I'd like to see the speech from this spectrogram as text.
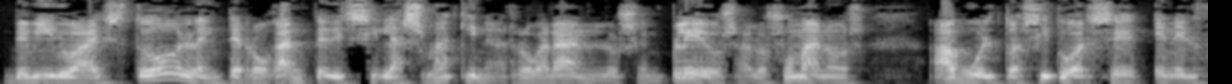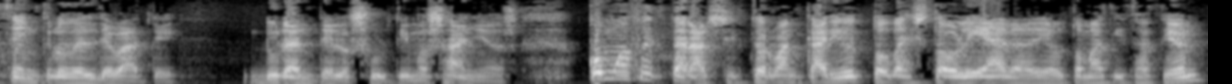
Debido a esto, la interrogante de si las máquinas robarán los empleos a los humanos ha vuelto a situarse en el centro del debate durante los últimos años. ¿Cómo afectará al sector bancario toda esta oleada de automatización?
